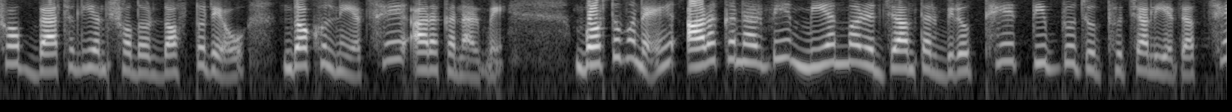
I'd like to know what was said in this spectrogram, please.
সব ব্যাটালিয়ন সদর দফতরেও দখল নিয়েছে আরাকান আর্মি। বর্তমানে আরাকান আর্মি মিয়ানমারের জান্তার বিরুদ্ধে তীব্র যুদ্ধ চালিয়ে যাচ্ছে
